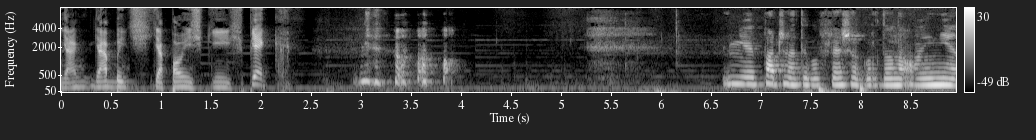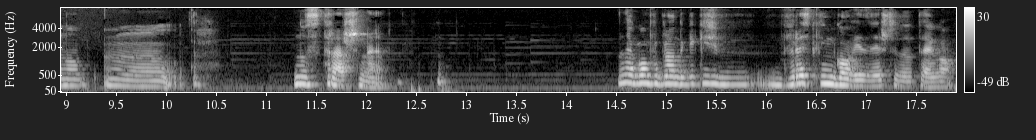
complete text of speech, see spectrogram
ja, ja być japoński szpieg. nie patrzę na tego Flasha Gordona, oni nie no. Mm, no straszne. No jak on wygląda jak jakiś wrestlingowiec jeszcze do tego.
